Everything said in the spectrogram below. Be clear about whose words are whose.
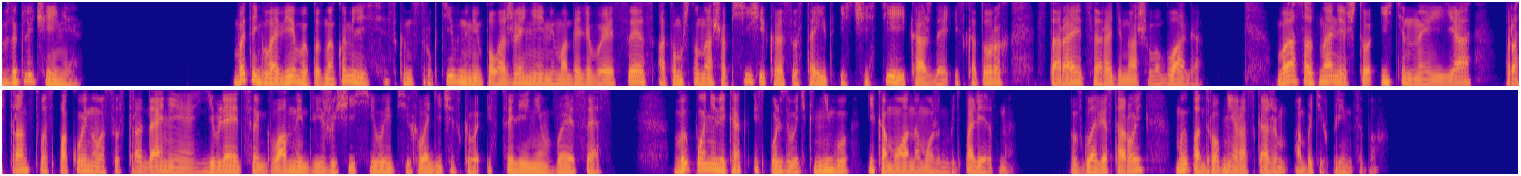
Speaker 1: В заключение. В этой главе вы познакомились с конструктивными положениями модели ВСС о том, что наша психика состоит из частей, каждая из которых старается ради нашего блага. Вы осознали, что истинное «я» пространство спокойного сострадания является главной движущей силой психологического исцеления в ВСС. Вы поняли, как использовать книгу и кому она может быть полезна. В главе 2 мы подробнее расскажем об этих принципах.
